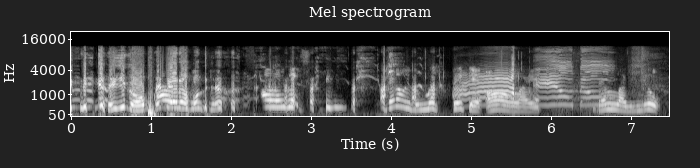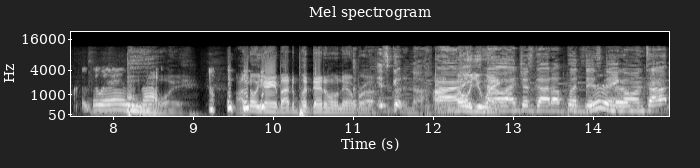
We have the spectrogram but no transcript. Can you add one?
nigga. You gonna put that oh, on there? Oh, that's, they don't even look thick at all. Ah, like they look like milk. That is not. Boy. I know you ain't about to put that on there, bro. It's good enough. I know Alright, you now ain't. I just gotta put this thing enough. on top.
